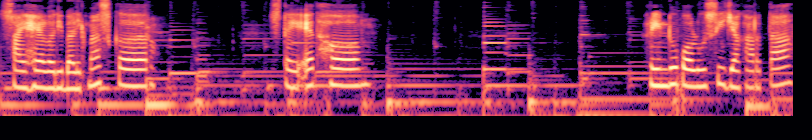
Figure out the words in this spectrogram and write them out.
Say hello di balik masker, stay at home, rindu polusi Jakarta,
